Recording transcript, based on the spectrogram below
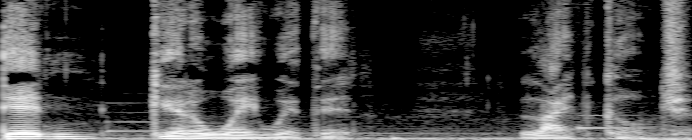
didn't get away with it. Life coach.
